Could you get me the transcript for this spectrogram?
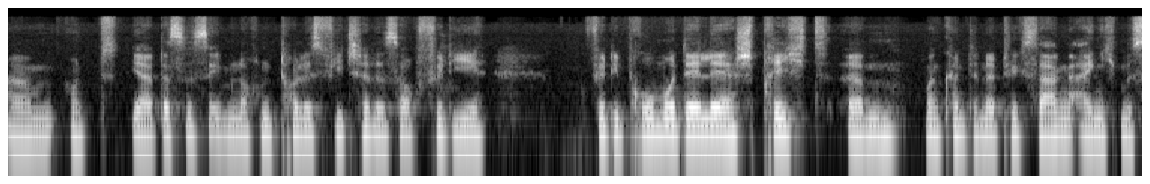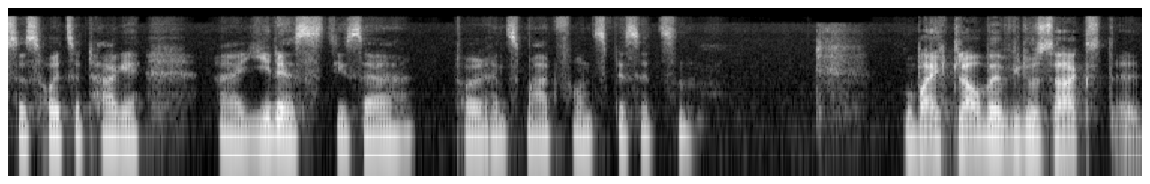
Ähm, und ja, das ist eben noch ein tolles Feature, das auch für die für die Pro-Modelle spricht. Ähm, man könnte natürlich sagen, eigentlich müsste es heutzutage äh, jedes dieser teuren Smartphones besitzen. Wobei ich glaube, wie du sagst, äh,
